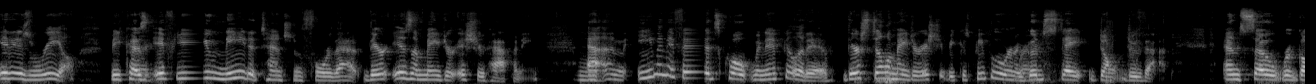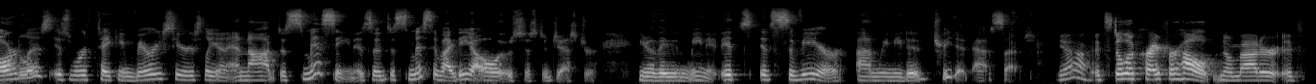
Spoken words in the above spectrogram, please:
it is real. Because right. if you need attention for that, there is a major issue happening. Mm. And even if it's quote manipulative, there's still a mm-hmm. major issue because people who are in a right. good state don't do that. And so, regardless, is worth taking very seriously and, and, not dismissing. It's a dismissive idea. Oh, it was just a gesture. You know, they didn't mean it. It's it's severe, and we need to treat it as such. Yeah, it's still a cry for help, no matter if,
